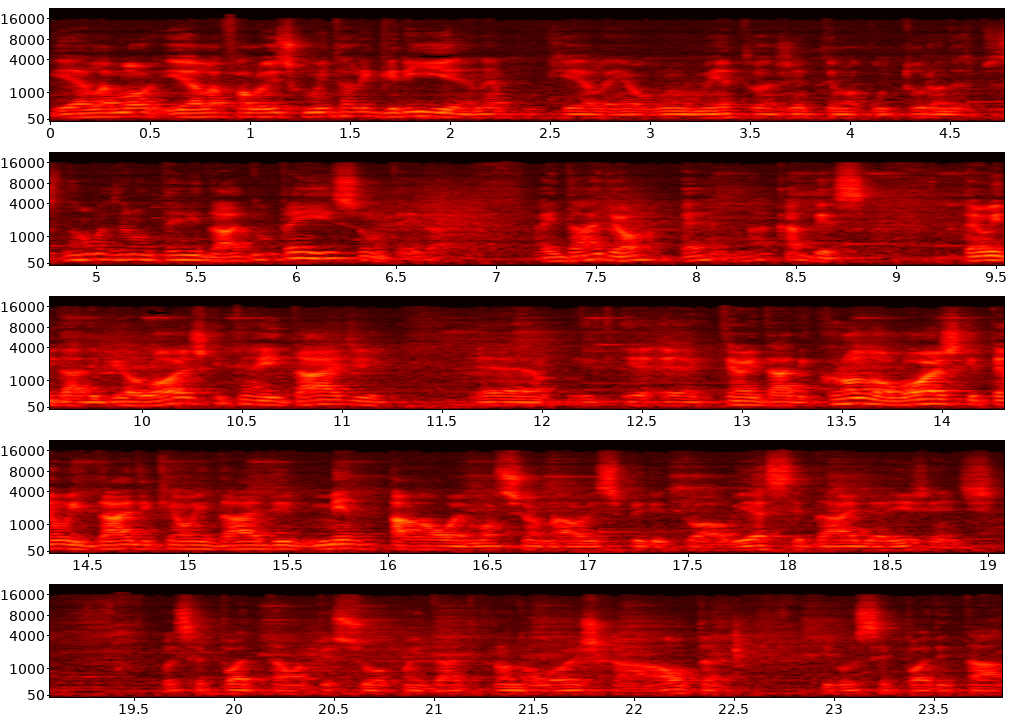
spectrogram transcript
E ela, e ela falou isso com muita alegria, né? Porque ela, em algum momento a gente tem uma cultura onde as pessoas, não, mas eu não tenho idade. Não tem isso, não tem idade. A idade, ó, é na cabeça. Tem uma idade biológica tem a idade, é, é, tem uma idade cronológica e tem uma idade que é uma idade mental, emocional e espiritual. E essa idade aí, gente, você pode estar uma pessoa com idade cronológica alta e você pode estar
